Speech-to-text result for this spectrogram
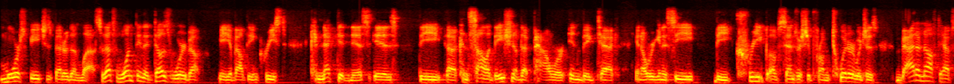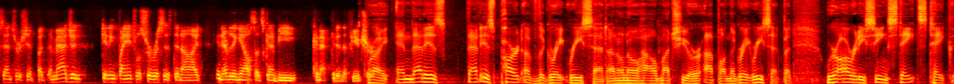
More speech is better than less. So that's one thing that does worry about me about the increased connectedness is the uh, consolidation of that power in big tech. And are we're going to see the creep of censorship from Twitter, which is bad enough to have censorship, but imagine getting financial services denied and everything else that's going to be connected in the future. Right. And that is that is part of the Great Reset. I don't know how much you're up on the Great Reset, but we're already seeing states take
